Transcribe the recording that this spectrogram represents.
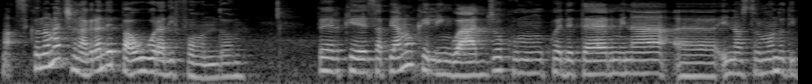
Ma secondo me c'è una grande paura di fondo, perché sappiamo che il linguaggio comunque determina eh, il nostro modo di,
